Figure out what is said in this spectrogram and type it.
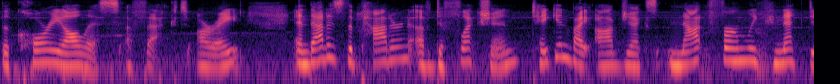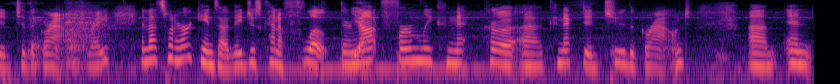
the coriolis effect all right and that is the pattern of deflection taken by objects not firmly connected to the ground, right? And that's what hurricanes are. They just kind of float. They're Yeah. not firmly connect, uh, connected to the ground. Um, and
